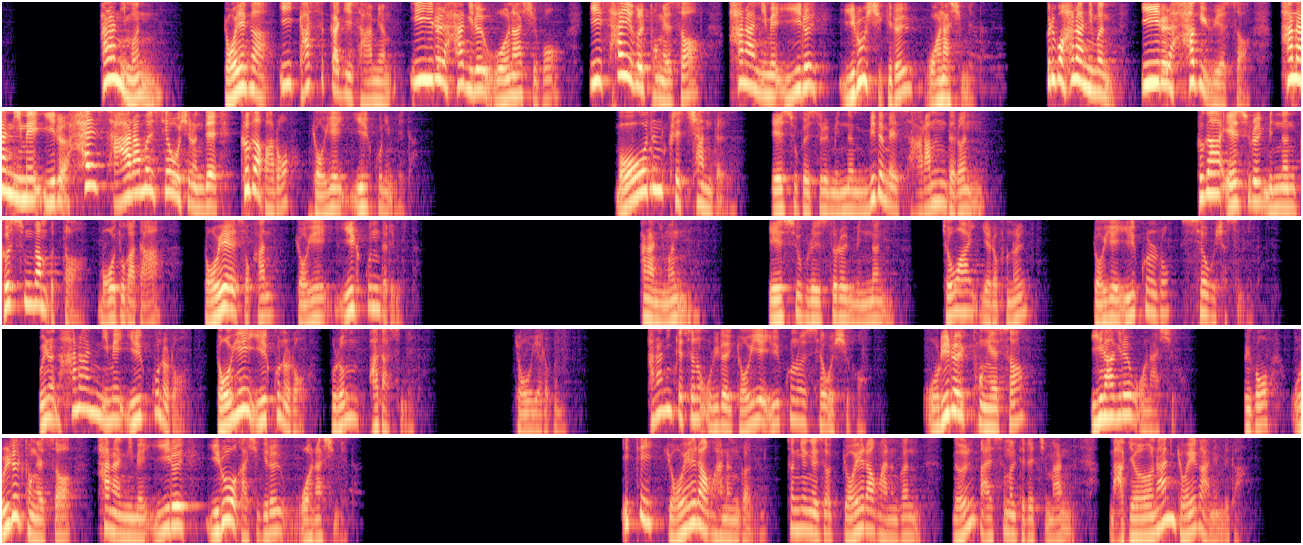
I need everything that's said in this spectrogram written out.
하나님은 교회가 이 다섯 가지 사명, 이 일을 하기를 원하시고 이 사역을 통해서 하나님의 일을 이루시기를 원하십니다. 그리고 하나님은 이 일을 하기 위해서 하나님의 일을 할 사람을 세우시는데 그가 바로 교회의 일꾼입니다. 모든 크리스찬들, 예수 그리스도를 믿는 믿음의 사람들은 그가 예수를 믿는 그 순간부터 모두가 다 교회에 속한 교회 일꾼들입니다. 하나님은 예수 그리스도를 믿는 저와 여러분을 교회의 일꾼으로 세우셨습니다. 우리는 하나님의 일꾼으로 교회의 일꾼으로 부름 받았습니다. 교우 여러분, 하나님께서는 우리를 교회의 일꾼으로 세우시고 우리를 통해서 일하기를 원하시고 그리고 우리를 통해서 하나님의 일을 이루어 가시기를 원하십니다. 이때 이 교회라고 하는 것, 성경에서 교회라고 하는 건 늘 말씀을 드렸지만 막연한 교회가 아닙니다.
